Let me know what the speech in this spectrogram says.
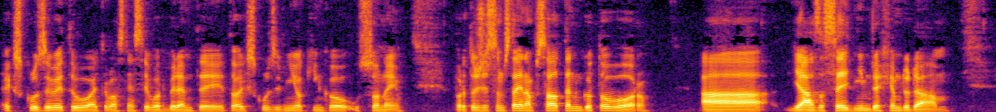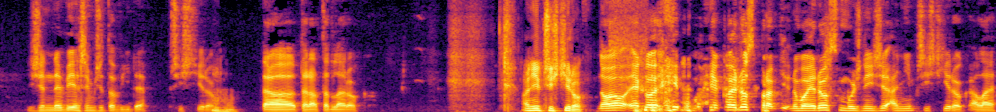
exkluzivitu, ať vlastně si odběrem ty, to exkluzivní okýnko u Sony, protože jsem si tady napsal ten War a já zase jedním dechem dodám, že nevěřím, že to vyjde příští rok. Uh-huh. Teda, teda tenhle rok. Ani příští rok. No, jako, jako je dost pravdě, nebo je dost možný, že ani příští rok, ale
